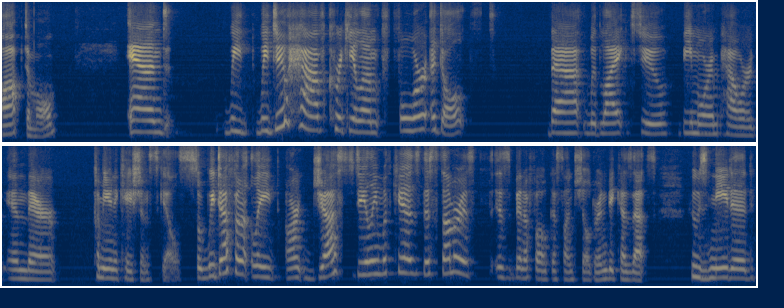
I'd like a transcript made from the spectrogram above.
optimal. And we we do have curriculum for adults that would like to be more empowered in their communication skills. So we definitely aren't just dealing with kids. This summer is has been a focus on children because that's who's needed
